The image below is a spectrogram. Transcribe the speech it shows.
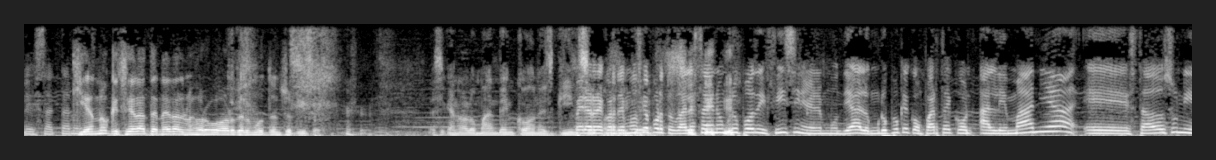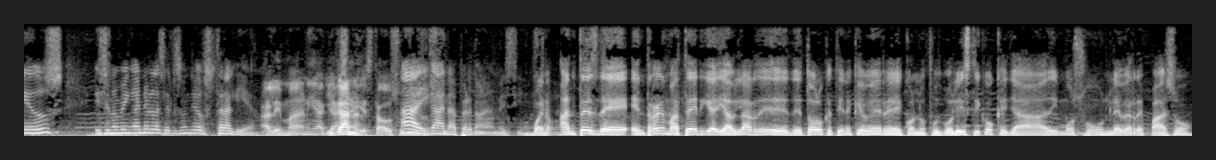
Exactamente. ¿Quién no quisiera tener al mejor jugador del mundo en su equipo? Así que no lo manden con esguince. Pero recordemos que. Portugal está en un grupo difícil en el Mundial, un grupo que comparte con Alemania, eh, Estados Unidos y si no me engaño la selección de Australia. Alemania, Y Ghana y Estados Unidos. Ah, y gana, perdóname, sí. Bueno, antes de entrar en materia y hablar de, de todo lo que tiene que ver eh, con lo futbolístico, que ya dimos un leve repaso,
